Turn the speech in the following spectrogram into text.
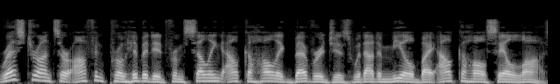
Restaurants are often prohibited from selling alcoholic beverages without a meal by alcohol sale laws.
